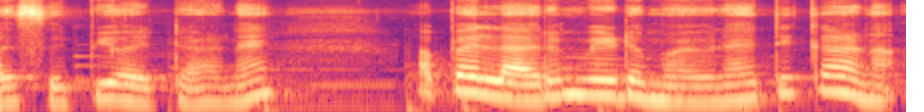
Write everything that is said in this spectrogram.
റെസിപ്പിയുമായിട്ടാണ്. അപ്പോൾ എല്ലാവരും വീഡിയോ മുഴുവനായിട്ട് കാണാം.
